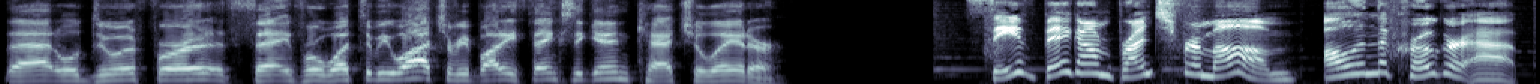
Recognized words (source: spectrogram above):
that will do it for thank for what to be watch, everybody. Thanks again. Catch you later. Save big on brunch for mom, all in the Kroger app.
